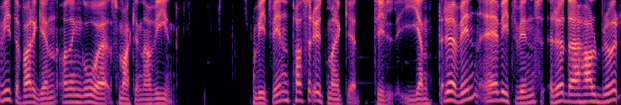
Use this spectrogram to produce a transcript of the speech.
hvite fargen og den gode smaken av vin. Hvitvin passer utmerket til jenter. Rødvin er hvitvinens røde halvbror,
